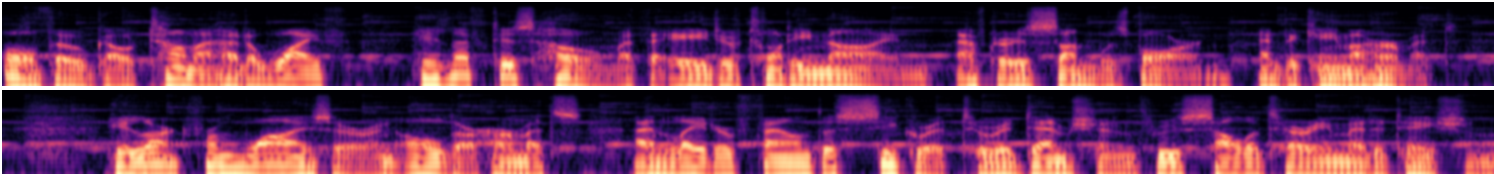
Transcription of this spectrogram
Although Gautama had a wife, he left his home at the age of 29 after his son was born and became a hermit. He learnt from wiser and older hermits and later found the secret to redemption through solitary meditation.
